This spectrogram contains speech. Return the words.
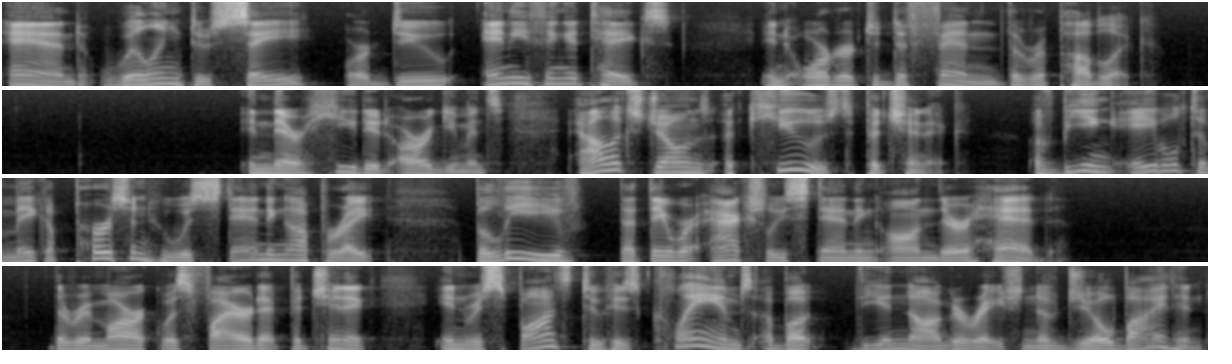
and willing to say or do anything it takes in order to defend the Republic. In their heated arguments, Alex Jones accused Pieczenik of being able to make a person who was standing upright believe that they were actually standing on their head. The remark was fired at Pieczenik in response to his claims about the inauguration of Joe Biden.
